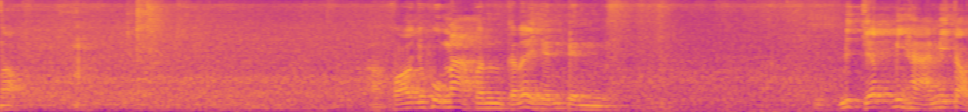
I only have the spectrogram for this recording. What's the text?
เนาะขออยู่ภูมิหน้าเพิ่นก็เลยเห็นเป็น มีเจ็ดมีหามีเก่า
